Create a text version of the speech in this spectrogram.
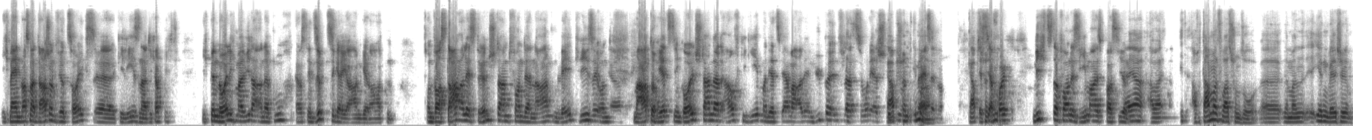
ich meine, was man da schon für Zeugs äh, gelesen hat, ich habe mich, ich bin neulich mal wieder an ein Buch aus den 70er Jahren geraten. Und was da alles drin stand von der nahenden Weltkrise und ja. man hat doch jetzt den Goldstandard aufgegeben und jetzt wären wir alle in Hyperinflation ersticken. Gab schon immer. Gab's schon ja voll, nichts davon ist jemals passiert. Ja, ja, aber auch damals war es schon so, äh, wenn man irgendwelche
